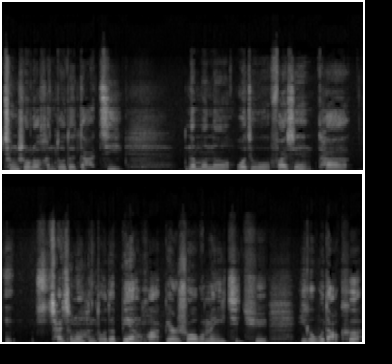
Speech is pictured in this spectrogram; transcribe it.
承受了很多的打击。那么呢，我就发现他产生了很多的变化，比如说我们一起去。一个舞蹈课，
